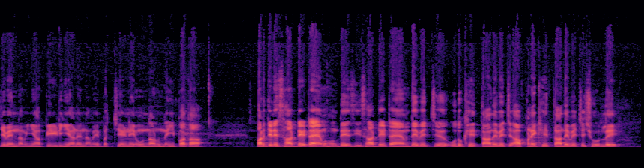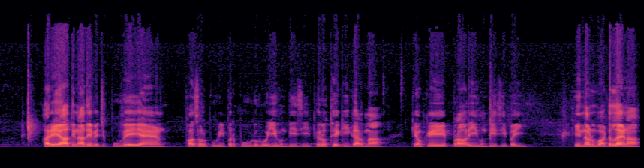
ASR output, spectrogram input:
ਜਿਵੇਂ ਨਵੀਆਂ ਪੀੜ੍ਹੀਆਂ ਨੇ, ਨਵੇਂ ਬੱਚੇ ਨੇ, ਉਹਨਾਂ ਨੂੰ ਨਹੀਂ ਪਤਾ। ਪਰ ਜਿਹੜੇ ਸਾਡੇ ਟਾਈਮ ਹੁੰਦੇ ਸੀ, ਸਾਡੇ ਟਾਈਮ ਦੇ ਵਿੱਚ ਉਦੋਂ ਖੇਤਾਂ ਦੇ ਵਿੱਚ, ਆਪਣੇ ਖੇਤਾਂ ਦੇ ਵਿੱਚ ਛੋਲੇ, ਹਰਿਆ ਦਿਨਾਂ ਦੇ ਵਿੱਚ ਪੂਰੇ ਐਨ ਫਸਲ ਪੂਰੀ ਭਰਪੂਰ ਹੋਈ ਹੁੰਦੀ ਸੀ। ਫਿਰ ਉੱਥੇ ਕੀ ਕਰਨਾ? ਕਿਉਂਕਿ ਪਰਾਲੀ ਹੁੰਦੀ ਸੀ ਪਈ, ਇਹਨਾਂ ਨੂੰ ਵੱਢ ਲੈਣਾ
